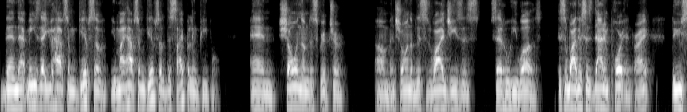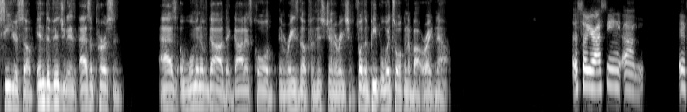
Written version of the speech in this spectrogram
then that means that you have some gifts of, you might have some gifts of discipling people and showing them the scripture um, and showing them this is why Jesus said who he was. This is why this is that important, right? Do you see yourself individually as, as a person as a woman of God that God has called and raised up for this generation, for the people we're talking about right now. So you're asking um, if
